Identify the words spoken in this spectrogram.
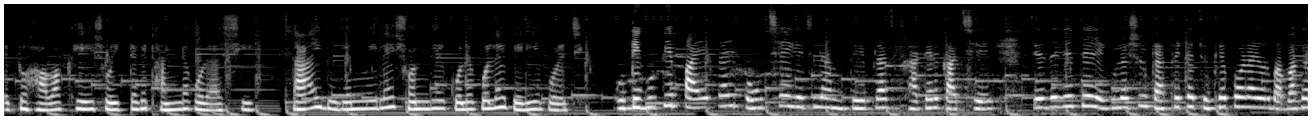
একটু হাওয়া খেয়ে শরীরটাকে ঠান্ডা করে আসি। তাই দুজন মিলে সন্ধ্যের কোলে কোলে বেরিয়ে পড়েছি। গুটি গুটি পায়ে প্রায় পৌঁছেই গেছিলাম দেবরাজ ঘাটের কাছে। যেতে যেতে রেগুলেশন ক্যাফেটা চোখে পড়ায় ওর বাবাকে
